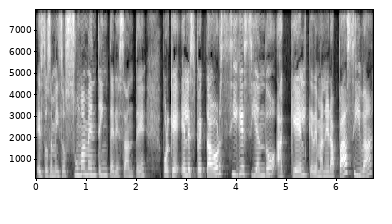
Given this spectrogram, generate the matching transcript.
Esto se me hizo sumamente interesante porque el espectador sigue siendo aquel que de manera pasiva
